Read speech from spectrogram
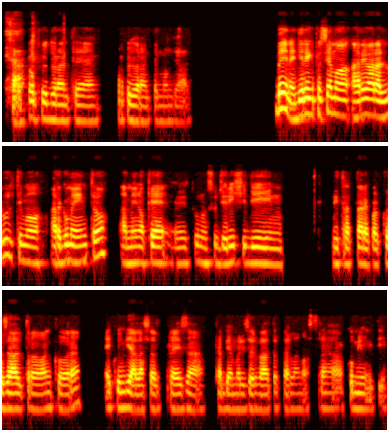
esatto. proprio, durante, proprio durante il mondiale. Bene, direi che possiamo arrivare all'ultimo argomento, a meno che eh, tu non suggerisci di, di trattare qualcos'altro ancora e quindi alla sorpresa che abbiamo riservato per la nostra community.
